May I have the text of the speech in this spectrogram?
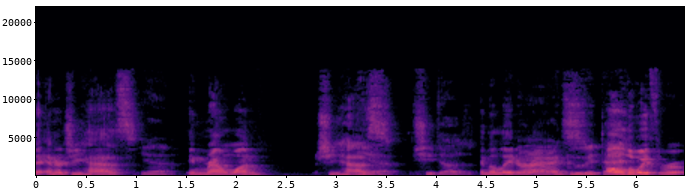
The energy has yeah, in round one, she yeah, has she does. in the later I rounds, agree with that. all the way through.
